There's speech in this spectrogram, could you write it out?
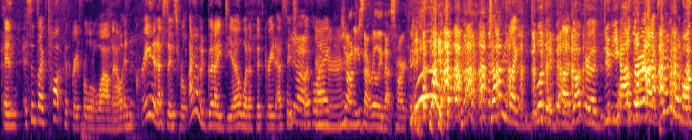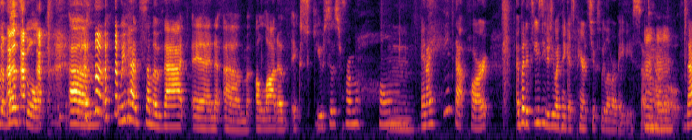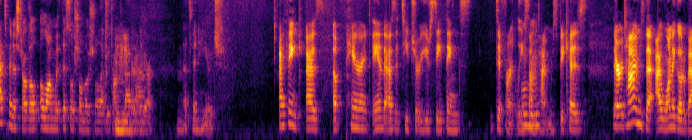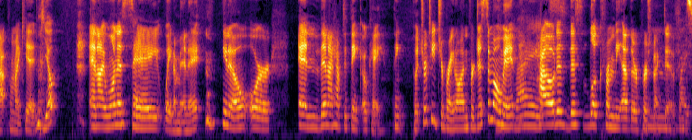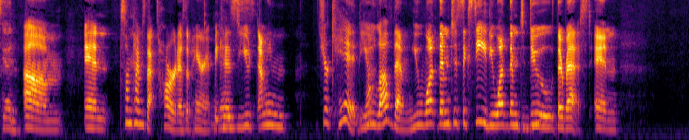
And since I've taught fifth grade for a little while now and graded essays for, I have a good idea what a fifth grade essay should look like. Johnny's not really that smart. Johnny's like, was it uh, Dr. Doogie Howser? Like, sending him on to med school. Um, we've had some of that and um, a lot of excuses from home. And I hate that part. Uh, but it's easy to do, I think, as parents too, because we love our babies. So mm-hmm. that's been a struggle, along with the social emotional that we talked mm-hmm. about earlier. Mm-hmm. That's been huge. I think as a parent and as a teacher, you see things differently sometimes because there are times that I want to go to bat for my kid Yep. and I want to say, wait a minute, you know, or, and then I have to think, okay, think, put your teacher brain on for just a moment. Right. How does this look from the other perspective? Right. good. Um, and sometimes that's hard as a parent because you, I mean, it's your kid. You Yeah. love them. You want them to succeed. You want them to do Mm-hmm. their best. And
